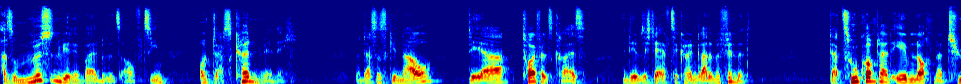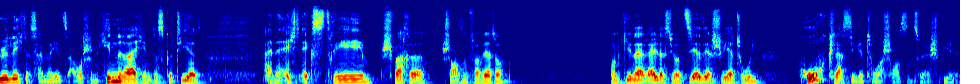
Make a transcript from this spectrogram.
Also müssen wir den Ballbesitz aufziehen und das können wir nicht. Und das ist genau der Teufelskreis, in dem sich der FC Köln gerade befindet. Dazu kommt halt eben noch natürlich, das haben wir jetzt auch schon hinreichend diskutiert, eine echt extrem schwache Chancenverwertung. Und generell, dass wir uns sehr, sehr schwer tun, hochklassige Torchancen zu erspielen.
